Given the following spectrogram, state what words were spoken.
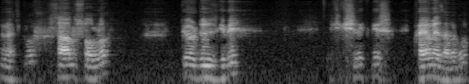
Evet bu sağlı sollu gördüğünüz gibi iki kişilik bir kaya mezarı bu.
